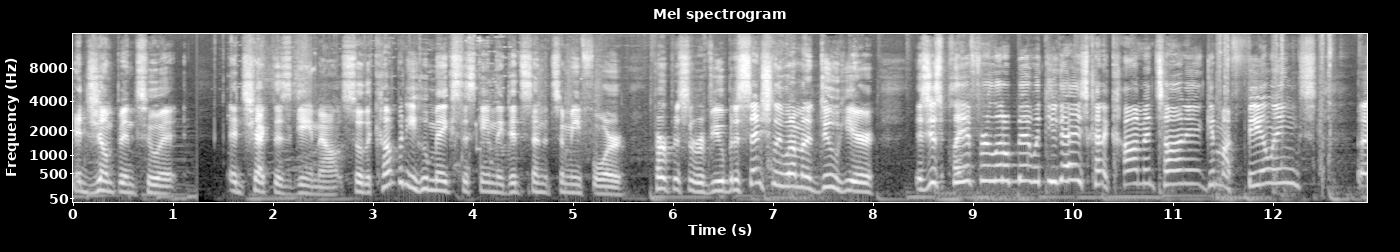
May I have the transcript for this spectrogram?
and jump into it and check this game out. So the company who makes this game, they did send it to me for purpose of review. But essentially, what I'm gonna do here is just play it for a little bit with you guys, kind of comment on it, get my feelings. Uh,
